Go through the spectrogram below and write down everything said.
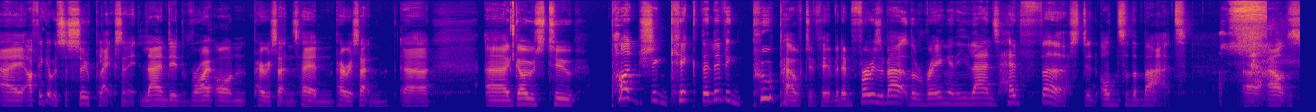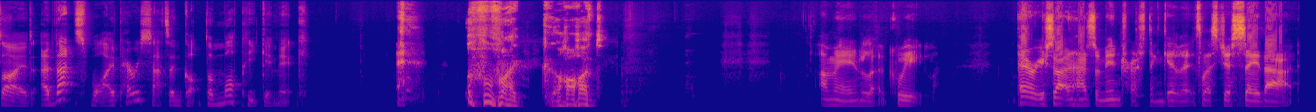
a, I think it was a suplex, and it landed right on Perry Saturn's head, and Perry Saturn uh, uh, goes to punch and kick the living poop out of him, and then throws him out of the ring, and he lands head first and onto the mat. Uh, outside, and that's why Perry Saturn got the moppy gimmick. Oh my god. I mean, look, we Perry Saturn had some interesting gimmicks. Let's just say that.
